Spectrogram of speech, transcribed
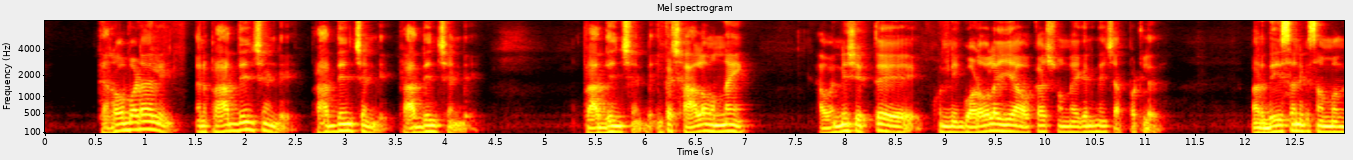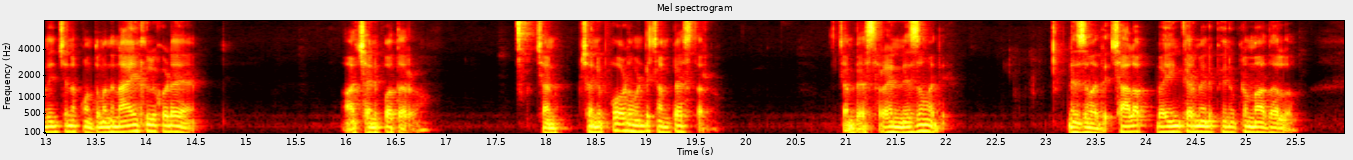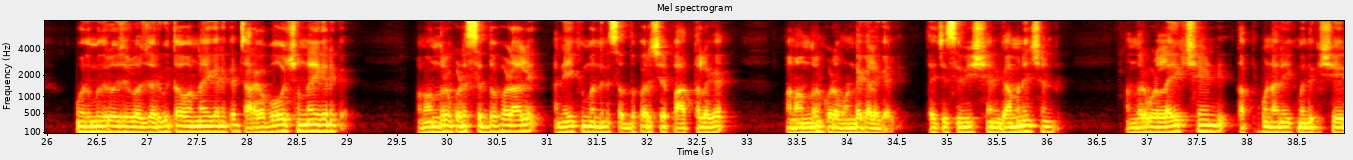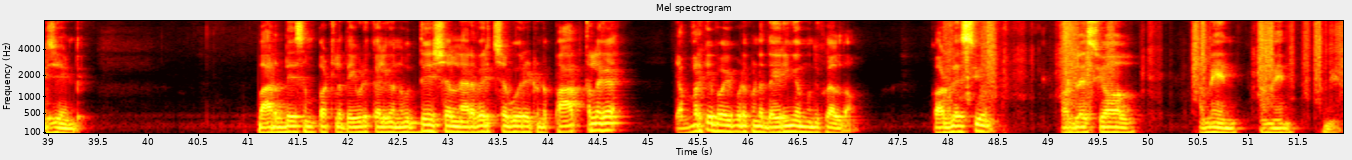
తెరవబడాలి అని ప్రార్థించండి ప్రార్థించండి ప్రార్థించండి ప్రార్థించండి. ఇంకా చాలా ఉన్నాయి. అవన్నీ చెప్తే కొన్ని గొడవలు అయ్యే అవకాశం ఉన్నాయి కానీ నేను చెప్పట్లేదు. మన దేశానికి సంబంధించిన కొంతమంది నాయకులు కూడా చనిపోతారు. చని చనిపోవడం అంటే చంపేస్తారు. చంపేస్తారు. అని నిజం అది. నిజం అది. చాలా భయంకరమైన పెను ప్రమాదాలు ముందు ముందు రోజుల్లో జరుగుతూ ఉన్నాయి కనుక జరగబోచున్నాయి కనుక మనందరం కూడా సిద్ధపడాలి. అనేక మందిని సిద్ధపరిచే పాత్రలుగా మనందరం కూడా ఉండగలగాలి. దయచేసి విషయాన్ని గమనించండి. అందరూ కూడా లైక్ చేయండి. తప్పకుండా అనేక మందికి షేర్ చేయండి. భారతదేశం పట్ల దేవుడు కలిగి ఉన్న ఉద్దేశాలు నెరవేర్చబోయేటువంటి పాత్రలుగా ఎవరికీ భయపడకుండా ధైర్యంగా ముందుకు వెళ్దాం. God bless you God bless you all amen amen amen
